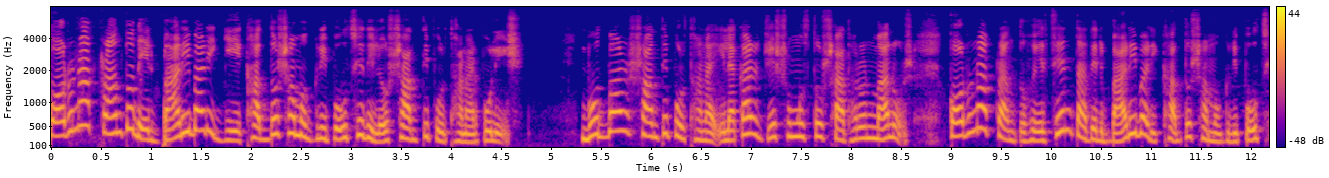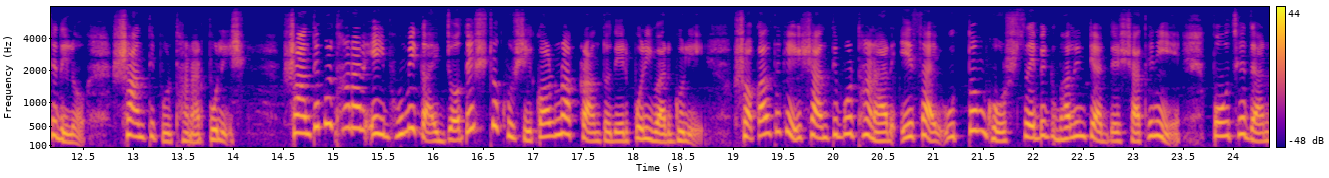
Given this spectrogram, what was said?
করোনা আক্রান্তদের বাড়ি বাড়ি গিয়ে খাদ্য সামগ্রী পৌঁছে দিল শান্তিপুর থানার পুলিশ। বুধবার শান্তিপুর থানা এলাকার যে সমস্ত সাধারণ মানুষ করোনা আক্রান্ত হয়েছেন, তাদের বাড়ি বাড়ি খাদ্য সামগ্রী পৌঁছে দিল শান্তিপুর থানার পুলিশ। শান্তিপুর থানার এই ভূমিকায় যথেষ্ট খুশি করোনা আক্রান্তদের পরিবারগুলি। সকাল থেকেই শান্তিপুর থানার এসআই উত্তম ঘোষ সেবিক ভলেন্টিয়ারদের সাথে নিয়ে পৌঁছে যান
